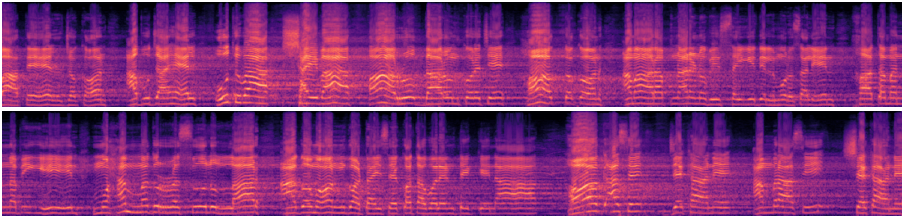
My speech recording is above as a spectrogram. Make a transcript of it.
বাতেল যখন আবু জাহেল, উতবা, সাইবা রূপ ধারণ করেছে, হক তখন আমার আপনার নবী সৈয়দুল মুরসালিন, খাতামান নবীন মুহাম্মাদুর রাসূলুল্লাহর আগমন ঘটাইছে। কথা বলেন ঠিক কিনা? হক আছে যেখানে আমরা আছি, সেখানে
